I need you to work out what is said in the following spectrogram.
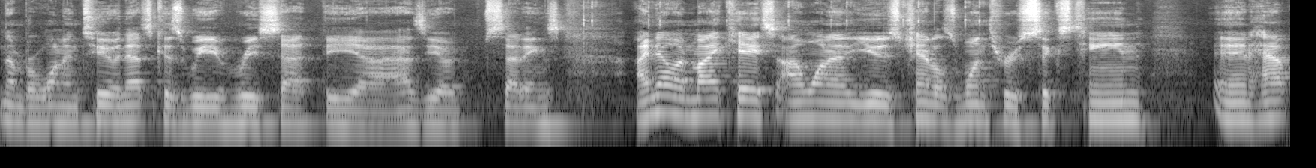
number one and two, and that's because we reset the uh, ASIO settings. I know in my case, I want to use channels 1 through 16 and have,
